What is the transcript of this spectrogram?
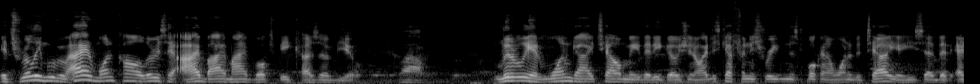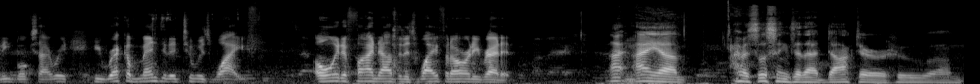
It's really moving. I had one call literally say, "I buy my books because of you." Wow. Literally had one guy tell me that he goes, you know, I just got finished reading this book and I wanted to tell you. He said that any books I read, he recommended it to his wife only to find out that his wife had already read it. I I, um, I was listening to that doctor who um,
